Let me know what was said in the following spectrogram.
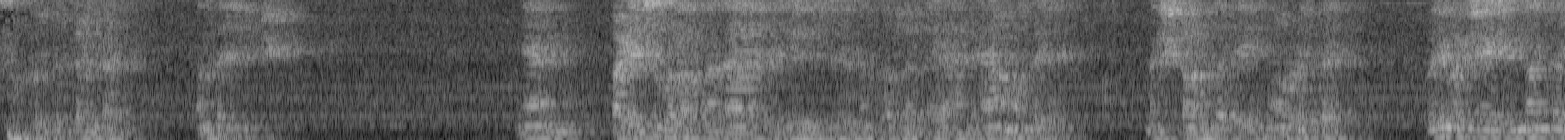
സുഹൃത്തുക്കളുടെ അന്തരീക്ഷം. ഞാൻ പഠിച്ചു വളർന്ന കാലത്ത് ജീവിച്ചിരുന്ന കൊല്ലത്തെ ആ ഗ്രാമത്തിലെ നിഷ്കളങ്കതയും അവിടുത്തെ ഒരുപക്ഷെ ഇന്നത്തെ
